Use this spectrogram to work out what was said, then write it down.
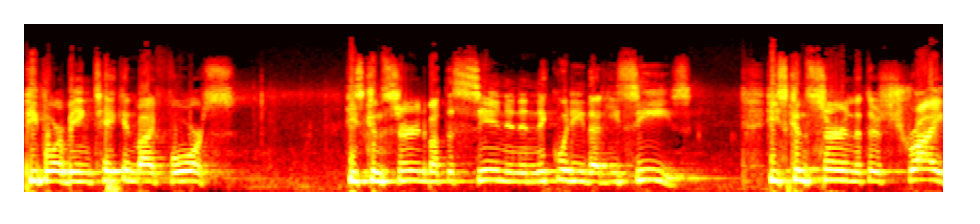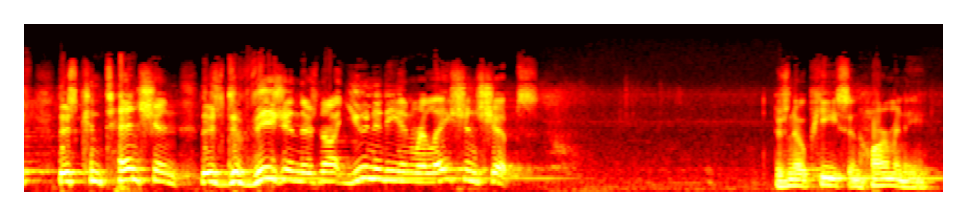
People are being taken by force. He's concerned about the sin and iniquity that he sees. He's concerned that there's strife, there's contention, there's division, there's not unity in relationships. There's no peace and harmony.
